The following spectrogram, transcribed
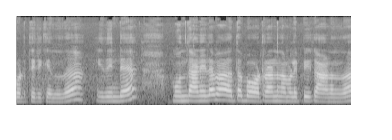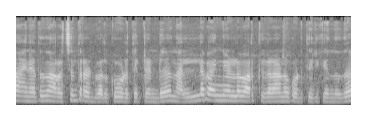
കൊടുത്തിരിക്കുന്നത്. ഇതിന്റെ മുന്താണിയുടെ ഭാഗത്തെ ബോർഡറാണ് നമ്മളിപ്പോൾ ഈ കാണുന്നത്. അതിനകത്ത് നിറച്ചും ത്രെഡ് വർക്ക് കൊടുത്തിട്ടുണ്ട്. നല്ല ഭംഗിയുള്ള വർക്കുകളാണ് കൊടുത്തിരിക്കുന്നത്.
